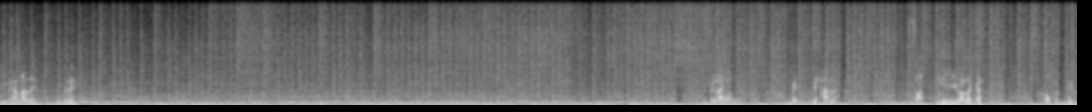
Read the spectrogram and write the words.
ยิงไปทางนั้นเลยยิงไปเลยไม่เป็นไรไม่ไม่ทันแล้วซัด นี่ก่อนแล้วกัน ขอแป๊บนึง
